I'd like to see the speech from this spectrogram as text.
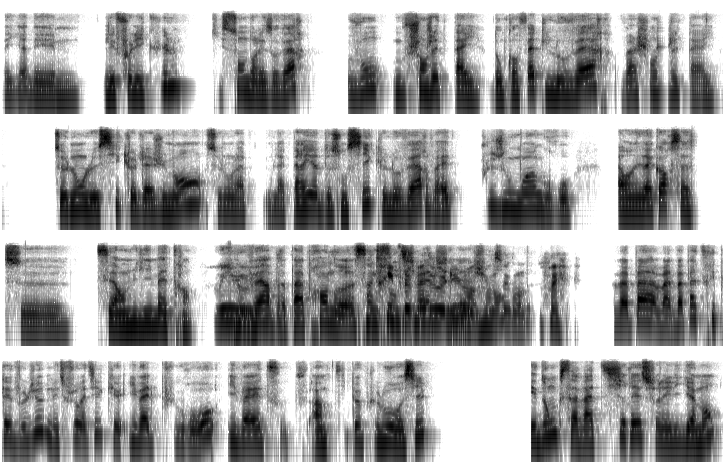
ben, il y a des, les follicules qui sont dans les ovaires vont changer de taille. Donc en fait, l'ovaire va changer de taille. Selon le cycle de la jument, selon la, période de son cycle, l'ovaire va être plus ou moins gros. Alors on est d'accord, ça c'est en millimètres. Hein. Oui, l'ovaire ne va pas prendre 5 cm de volume en 30 secondes. Va pas, va, pas tripler de volume, mais toujours est-il qu'il va être plus gros, il va être un petit peu plus lourd aussi. Et donc ça va tirer sur les ligaments.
